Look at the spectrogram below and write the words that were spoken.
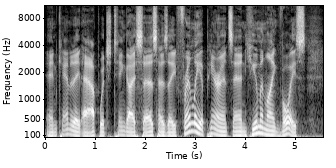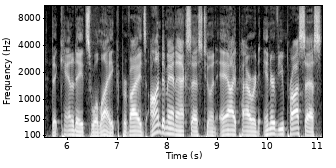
and candidate app, which Tengai says has a friendly appearance and human like voice that candidates will like, provides on demand access to an AI powered interview process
